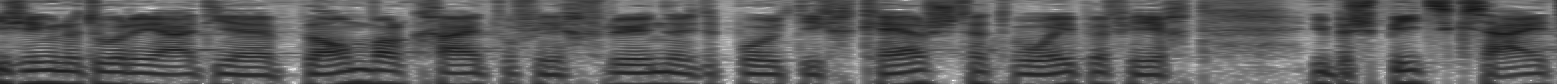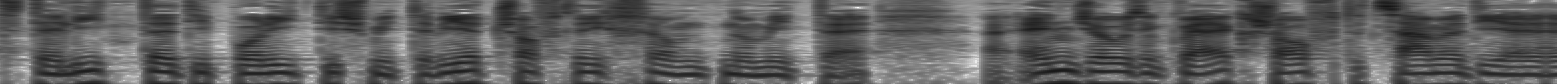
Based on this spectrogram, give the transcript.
ist irgendwo auch die Planbarkeit, die vielleicht früher in der Politik geherrscht hat, wo eben vielleicht überspitzt gesagt die Elite, die politisch mit der wirtschaftlichen und noch mit den äh, NGOs und Gewerkschaften zusammen die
